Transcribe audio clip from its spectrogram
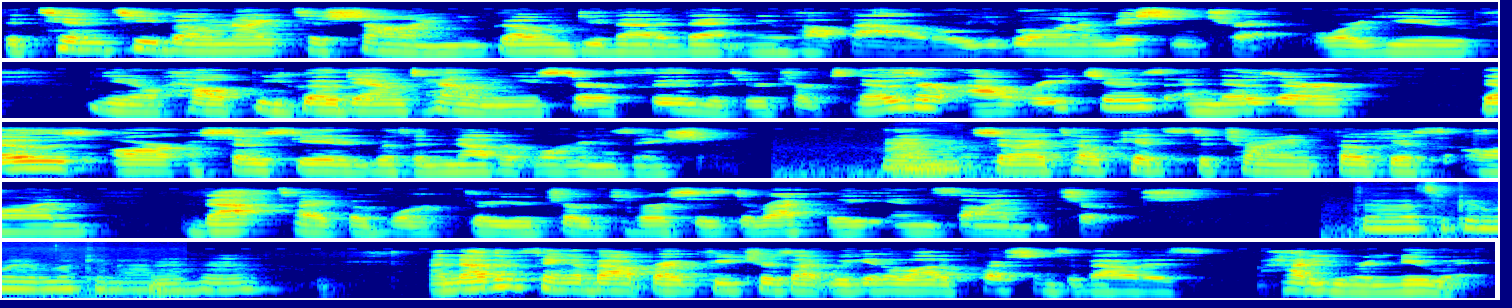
the Tim Tebow Night to Shine, you go and do that event and you help out, or you go on a mission trip, or you, you know, help. You go downtown and you serve food with your church. Those are outreaches, and those are those are associated with another organization. And so I tell kids to try and focus on that type of work through your church versus directly inside the church. yeah, that's a good way of looking at it. hmm Another thing about Bright Futures that we get a lot of questions about is how do you renew it?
